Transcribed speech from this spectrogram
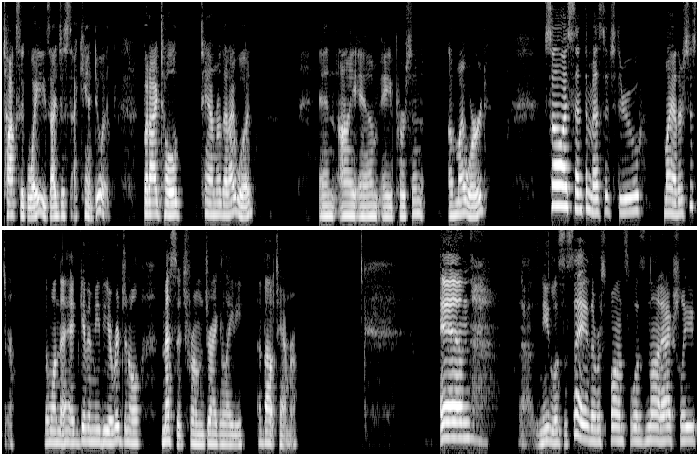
toxic ways. I just I can't do it. But I told Tamara that I would. And I am a person of my word. So I sent the message through my other sister the one that had given me the original message from Dragon Lady about Tamara. And uh, needless to say, the response was not actually,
